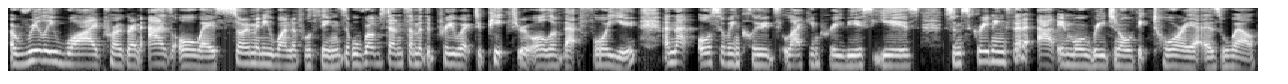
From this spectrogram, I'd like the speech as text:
a really wide program as always. So many wonderful things. Well, Rob's done some of the pre-work to pick through all of that for you. And that also includes, like in previous years, some screenings that are out in more regional Victoria as well.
